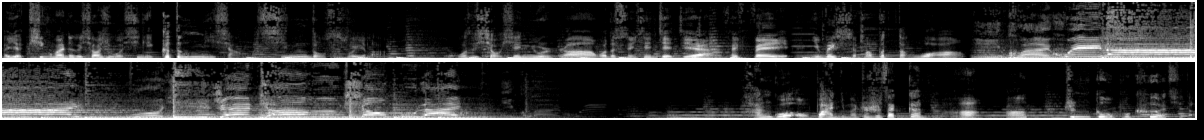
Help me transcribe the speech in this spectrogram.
哎呀，听完这个消息，我心里咯噔一下，心都碎了。我的小仙女儿啊，我的神仙姐姐菲菲，你为什么不等我？你快回来，国欧巴，你们这是在干嘛啊？真够不客气的，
